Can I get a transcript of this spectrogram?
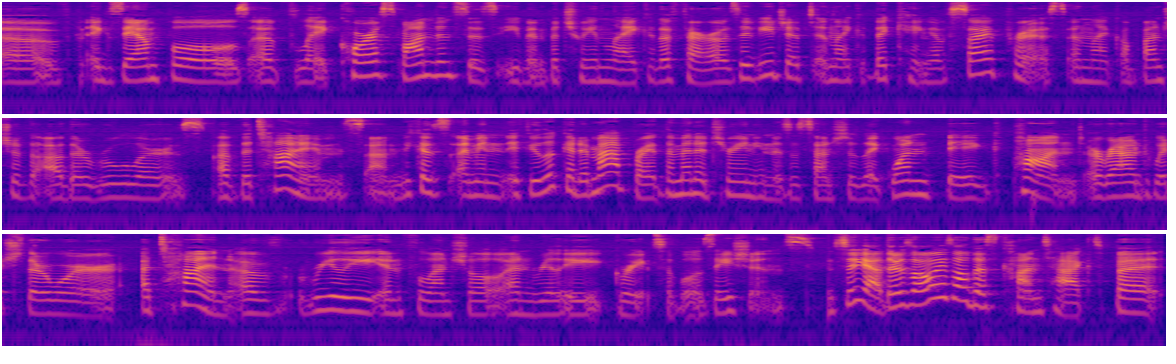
of examples of like correspondences even between like the pharaohs of Egypt and like the king of Cyprus and like a bunch of the other rulers of the times. Um, because I mean, if you look at a map, right, the Mediterranean is essentially like one big pond around which there were a ton of really influential and really great civilizations. So yeah, there's always all this contact, but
